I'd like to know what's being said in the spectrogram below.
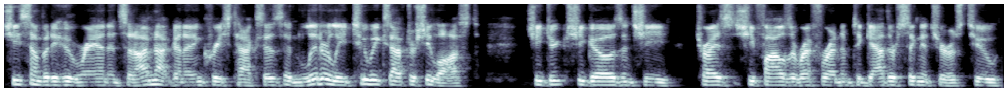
She's somebody who ran and said, "I'm not going to increase taxes." And literally two weeks after she lost, she she goes and she tries she files a referendum to gather signatures to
